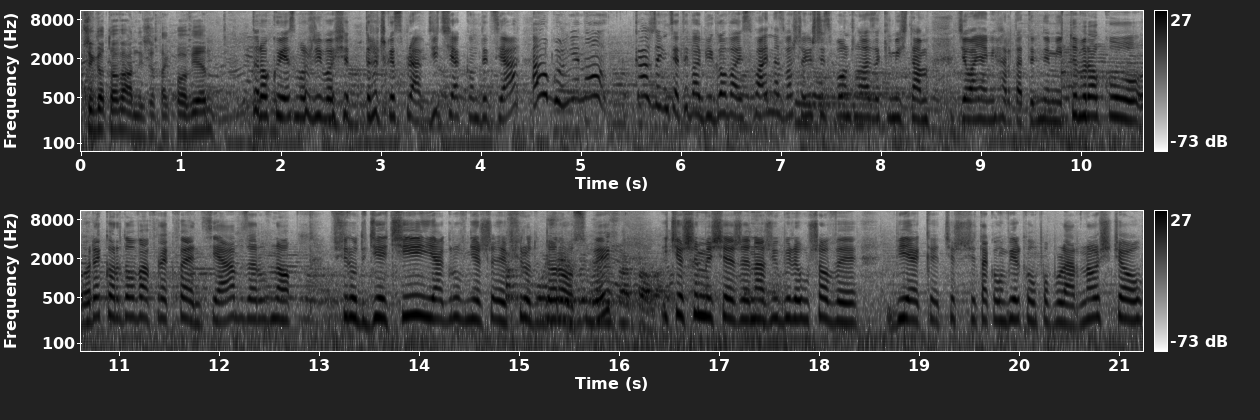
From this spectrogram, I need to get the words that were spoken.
przygotowanych, że tak powiem. Co roku jest możliwość się troszeczkę sprawdzić, jak kondycja, a ogólnie no każda inicjatywa biegowa jest fajna, zwłaszcza jeszcze jest połączona z jakimiś tam działaniami charytatywnymi. W tym roku rekordowa frekwencja, zarówno wśród dzieci, jak również e, wśród dorosłych. I cieszymy się, że nasz jubileuszowy bieg cieszy się taką wielką popularnością.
